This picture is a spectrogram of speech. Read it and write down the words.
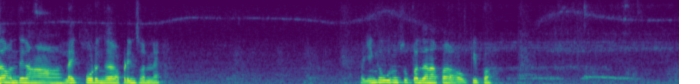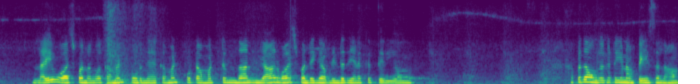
தான் வந்து நான் லைக் போடுங்க அப்படின்னு சொன்னேன். எங்கள் ஊரும் சூப்பர் தானாப்பா. ஓகேப்பா லைவ் வாட்ச் பண்ணுறவங்க கமெண்ட் போடுங்க. கமெண்ட் போட்டால் மட்டும்தான் யார் வாட்ச் பண்ணுறீங்க அப்படின்றது எனக்கு தெரியும். அப்போ தான் உங்ககிட்டையும் நான் பேசலாம்.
